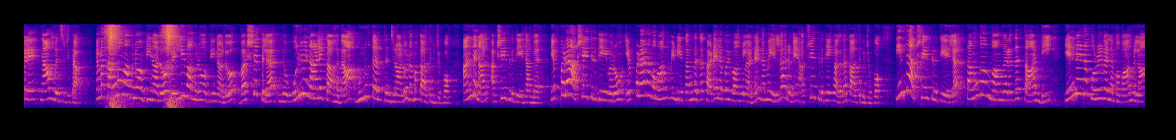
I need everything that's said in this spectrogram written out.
மக்களே நான் உங்கள் சுஜிதா. நம்ம தங்கம் வாங்கணும் அப்படின்னாலோ வெள்ளி வாங்கணும் அப்படின்னாலோ வருஷத்துல இந்த ஒரு நாளைக்காக தான் முன்னூத்தி அறுபத்தஞ்சு நாளும் நம்ம காத்துக்கிட்டு இருப்போம். அந்த நாள் அக்ஷய திருதியை தாங்க. எப்படா அக்ஷய திருதியை வரும்? எப்படா நம்ம வாங்க வேண்டிய தங்கத்தை கடையில போய் வாங்கலான்னு நம்ம எல்லாருமே அக்ஷய திருதியைக்காக தான் காத்துக்கிட்டு இருப்போம். இந்த அக்ஷய திருதியில தங்கம் வாங்குறத தாண்டி என்னென்ன பொருள்கள் நம்ம வாங்கலாம்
